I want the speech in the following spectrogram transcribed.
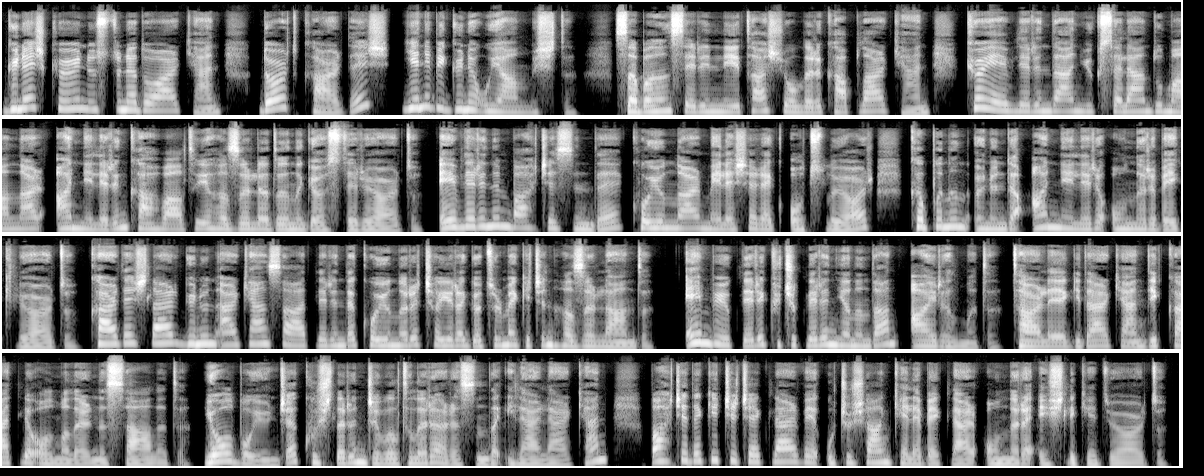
Güneş köyün üstüne doğarken dört kardeş yeni bir güne uyanmıştı. Sabahın serinliği taş yolları kaplarken köy evlerinden yükselen dumanlar annelerin kahvaltıyı hazırladığını gösteriyordu. Evlerinin bahçesinde koyunlar meleşerek otluyor, kapının önünde anneleri onları bekliyordu. Kardeşler günün erken saatlerinde koyunları çayıra götürmek için hazırlandı. En büyükleri küçüklerin yanından ayrılmadı. Tarlaya giderken dikkatli olmalarını sağladı. Yol boyunca kuşların cıvıltıları arasında ilerlerken bahçedeki çiçekler ve uçuşan kelebekler onlara eşlik ediyordu.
